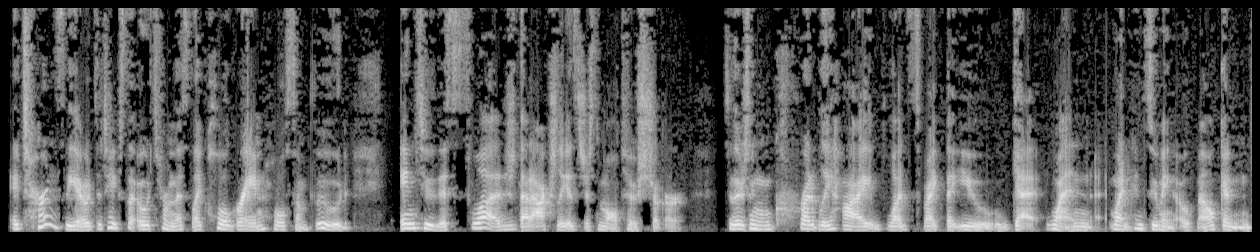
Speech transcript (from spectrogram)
it turns the oats, it takes the oats from this like whole grain, wholesome food into this sludge that actually is just maltose sugar. So there's an incredibly high blood spike that you get when when consuming oat milk and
